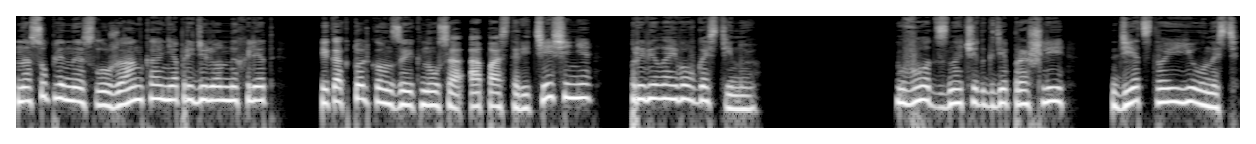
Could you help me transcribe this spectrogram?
насупленная служанка неопределенных лет, и как только он заикнулся о пасторе Тесине, провела его в гостиную. Вот, значит, где прошли детство и юность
